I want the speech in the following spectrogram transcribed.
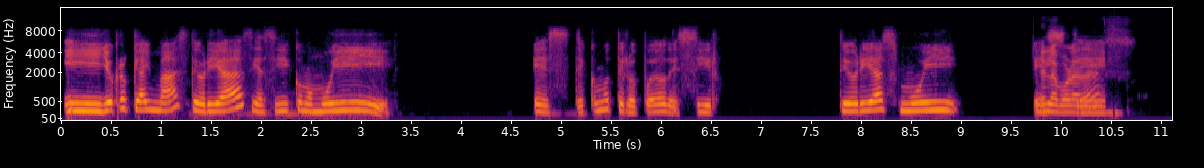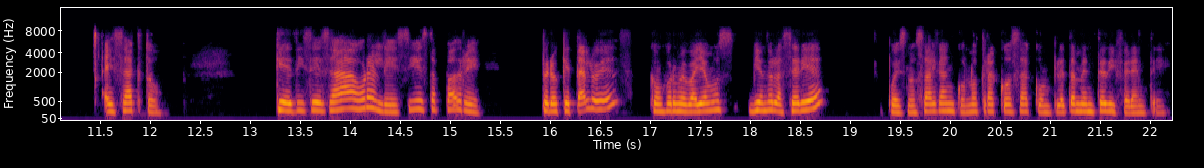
y yo creo que hay más teorías y así como muy, este, ¿cómo te lo puedo decir? teorías muy elaboradas. Este, exacto. Que dices, ah, órale, sí, está padre, pero que tal vez, conforme vayamos viendo la serie, pues nos salgan con otra cosa completamente diferente.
